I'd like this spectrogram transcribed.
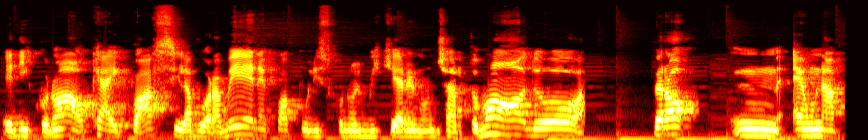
e dicono ah ok qua si lavora bene, qua puliscono il bicchiere in un certo modo, però mh, è una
